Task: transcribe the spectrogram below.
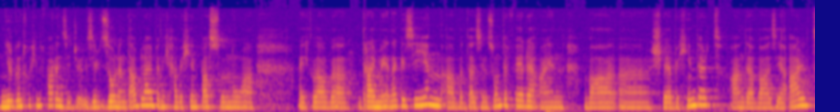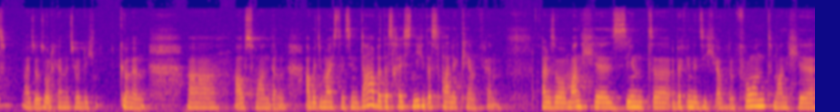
nirgendwo hinfahren, sie, sollen da bleiben. Ich habe hier in Passo nur, ich glaube, drei Männer gesehen, aber das sind Sonderfälle. Ein war äh, schwer behindert, anderer war sehr alt. Also solche natürlich können äh, auswandern. Aber die meisten sind da, aber das heißt nicht, dass alle kämpfen. Also manche sind, äh, befinden sich auf dem Front, manche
